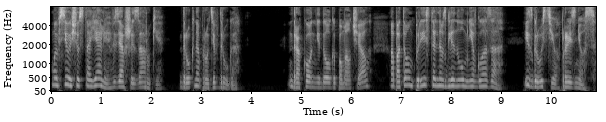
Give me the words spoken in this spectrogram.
Мы все еще стояли, взявшись за руки, друг напротив друга. Дракон недолго помолчал, а потом пристально взглянул мне в глаза и с грустью произнес.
